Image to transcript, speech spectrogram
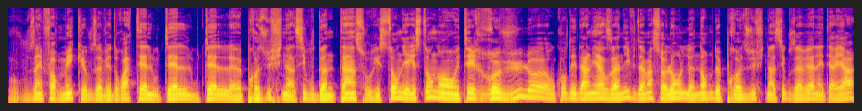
vous informer que vous avez droit à tel ou tel ou tel euh, produit financier, vous donne tant sur Ristourne. Les Ristourne ont été revus là, au cours des dernières années, évidemment, selon le nombre de produits financiers que vous avez à l'intérieur.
